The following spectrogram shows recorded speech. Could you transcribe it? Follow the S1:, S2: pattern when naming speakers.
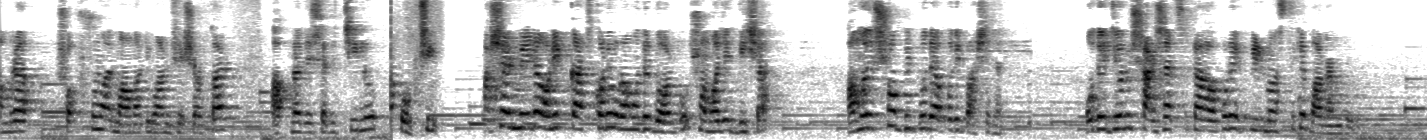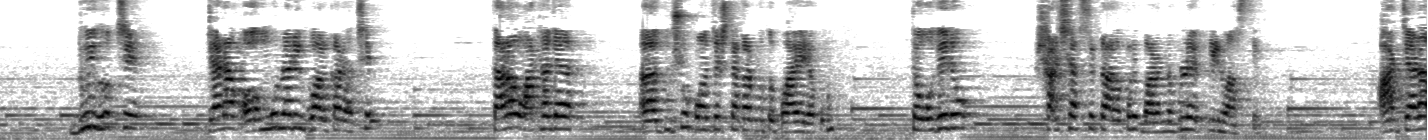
S1: আমরা সবসময় মামাটি মানুষের সরকার, আপনাদের সাথে ছিল, করছি। আশার মেয়েরা অনেক কাজ করে, ওরা আমাদের গর্ব, সমাজের দিশা। আমাদের সব বিপদে আপদে পাশে থাকে। ওদের জন্য সাড়ে সাতশো টাকা করে এপ্রিল মাস থেকে বাড়ানো হলো দুই হচ্ছে, যারা অঙ্গনারী ওয়ার্কার আছে, তারাও আট হাজার দুশো পঞ্চাশ টাকার মতো পায় এরকম। তো ওদেরও সাড়ে সাতশো টাকা করে বাড়ানো হলো এপ্রিল মাস থেকে। আর যারা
